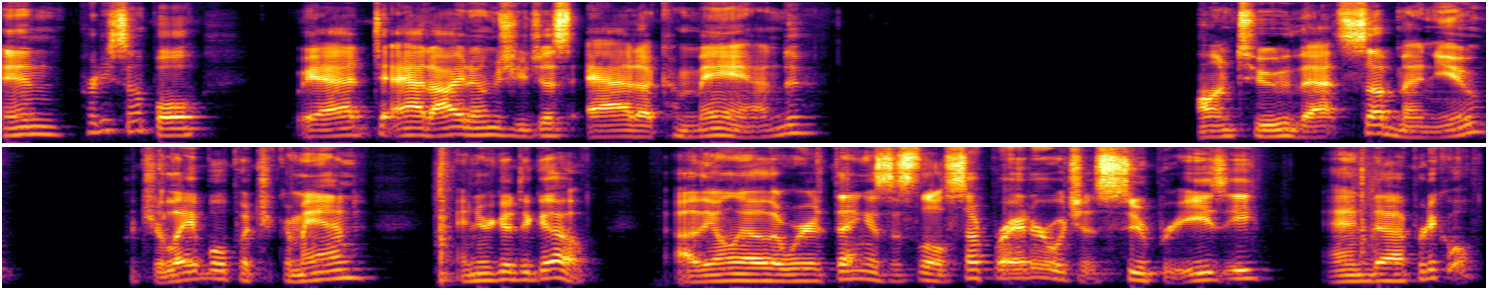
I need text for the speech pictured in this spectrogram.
And pretty simple. We add to add items, you just add a command onto that submenu. Put your label, put your command, and you're good to go. Uh, the only other weird thing is this little separator, which is super easy and uh, pretty cool.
